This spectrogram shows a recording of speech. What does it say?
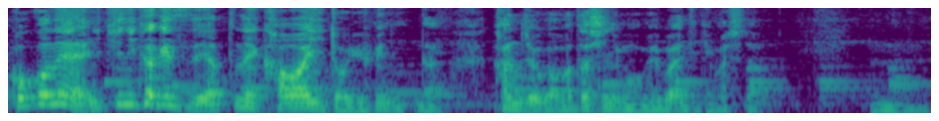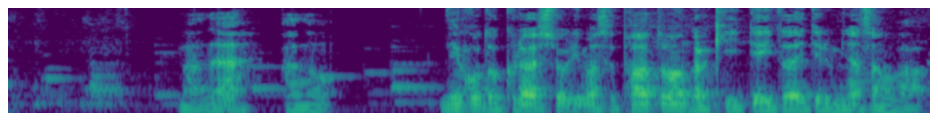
ここね12ヶ月でやっとね可愛いというふうな感情が私にも芽生えてきました。うん。まあなあの猫と暮らしておりますパート1から聞いていただいている皆さんは、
